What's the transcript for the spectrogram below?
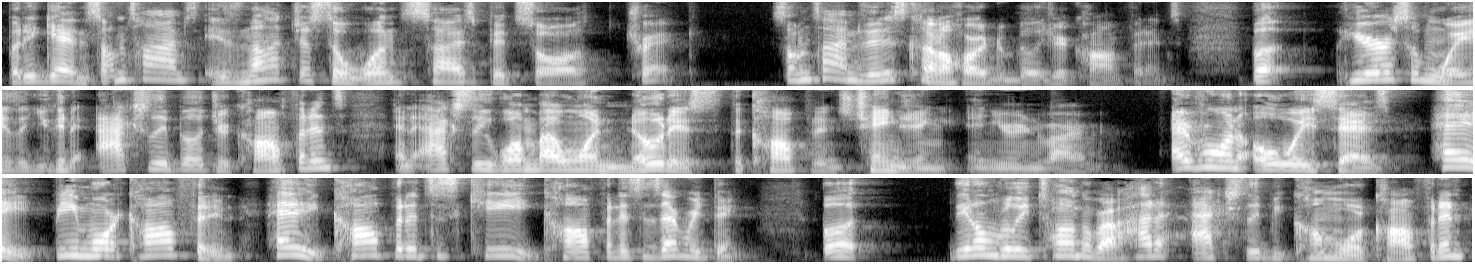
But again, sometimes it's not just a one size fits all trick. Sometimes it is kind of hard to build your confidence. But here are some ways that you can actually build your confidence and actually one by one notice the confidence changing in your environment. Everyone always says, hey, be more confident. Hey, confidence is key. Confidence is everything. But they don't really talk about how to actually become more confident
